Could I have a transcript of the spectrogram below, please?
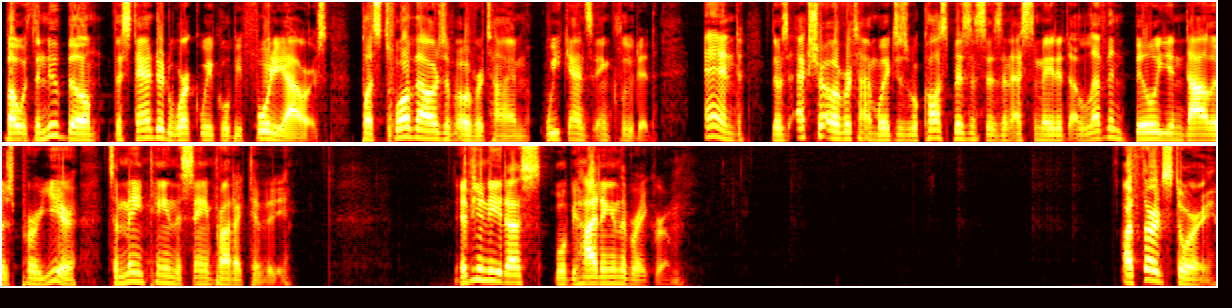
But with the new bill, the standard work week will be 40 hours, plus 12 hours of overtime, weekends included. And those extra overtime wages will cost businesses an estimated $11 billion per year to maintain the same productivity. If you need us, we'll be hiding in the break room. Our third story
